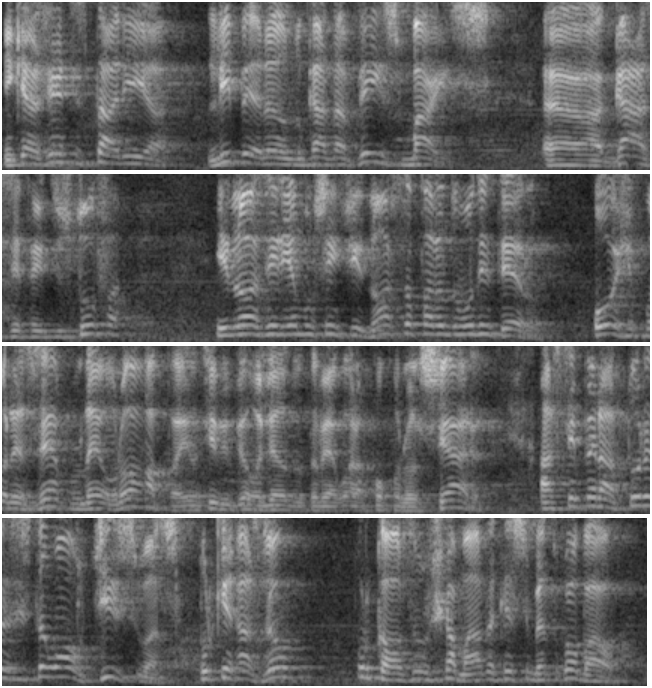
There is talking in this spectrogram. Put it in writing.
em que a gente estaria liberando cada vez mais uh, gás de efeito estufa e nós iríamos sentir, nós estamos falando do mundo inteiro. Hoje, por exemplo, na Europa, eu estive olhando também agora há pouco no noticiário, as temperaturas estão altíssimas. Por que razão? Por causa do chamado aquecimento global.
